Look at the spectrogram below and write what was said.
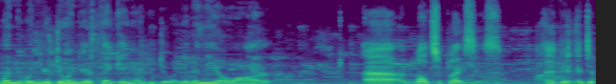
when when you're doing your thinking? Are you doing it in the OR? Uh, lots of places. It, it,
